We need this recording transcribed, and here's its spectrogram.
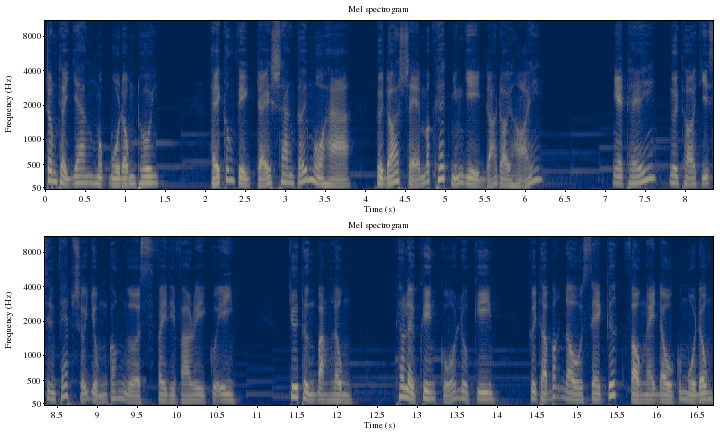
trong thời gian một mùa đông thôi. Hễ công việc trễ sang tới mùa hạ, người đó sẽ mất hết những gì đã đòi hỏi. Nghe thế, người thợ chỉ xin phép sử dụng con ngựa Svadivari của y. Chư thần bằng lòng. Theo lời khuyên của Loki, người thợ bắt đầu xe cất vào ngày đầu của mùa đông.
